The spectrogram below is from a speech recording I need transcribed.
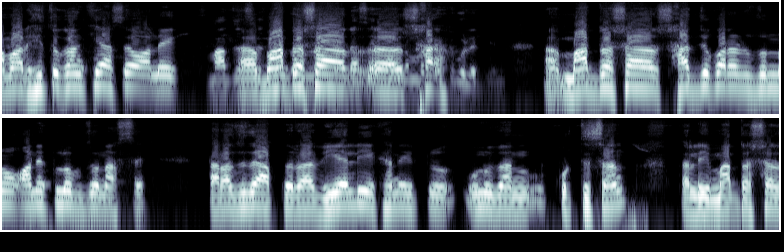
আমার হিতকাঙ্ক্ষী আছে অনেক মাদ্রাসা, মাদ্রাসা সাহায্য করার জন্য অনেক লোকজন আছে। তারা যদি আপনারা রিয়ালি এখানে একটু অনুদান করতে চান তাহলে মাদ্রাসার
